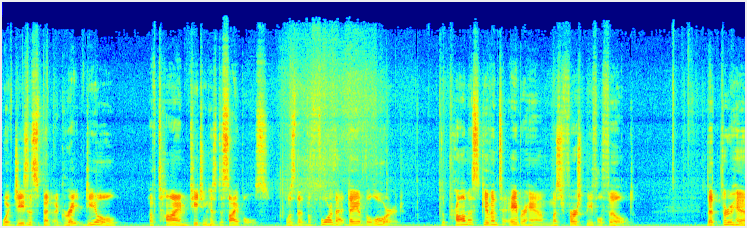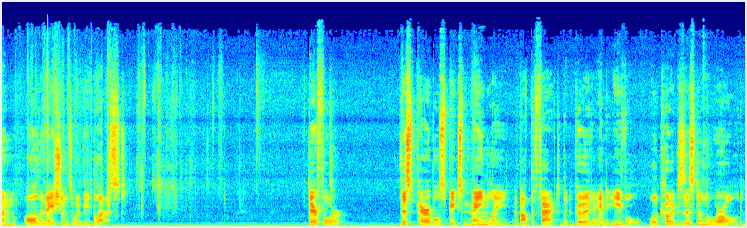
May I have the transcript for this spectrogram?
What Jesus spent a great deal of time teaching his disciples was that before that day of the Lord, the promise given to Abraham must first be fulfilled, that through him all the nations would be blessed. Therefore, this parable speaks mainly about the fact that good and evil will coexist in the world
